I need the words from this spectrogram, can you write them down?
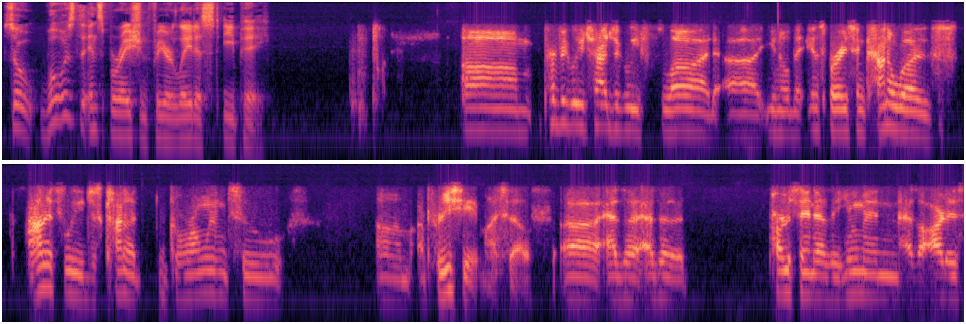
So, what was the inspiration for your latest EP? Um perfectly tragically flawed. Uh you know the inspiration kind of was honestly just kind of growing to um appreciate myself uh as a as a person as a human as an artist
